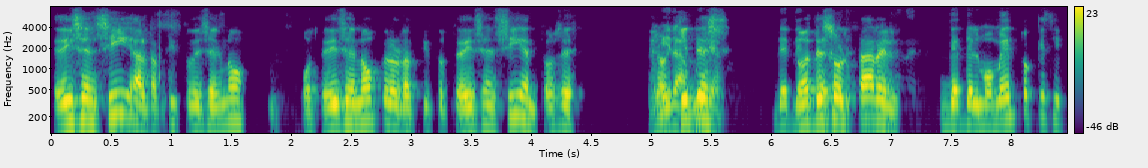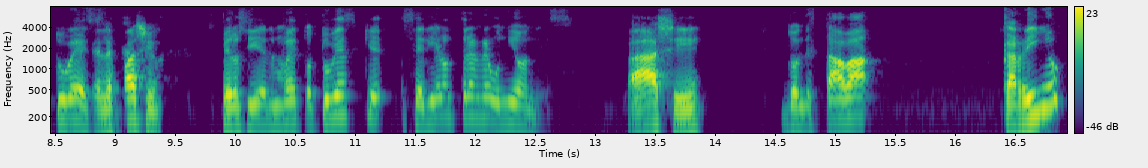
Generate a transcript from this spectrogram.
Te dicen sí, al ratito dicen no, o te dicen no, pero al ratito te dicen sí, entonces, pero Mira, no es de soltar el... Desde el momento que si tú ves... El espacio. Pero si el momento, tú ves que se dieron tres reuniones. Ah, sí. Donde estaba Carrillo,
